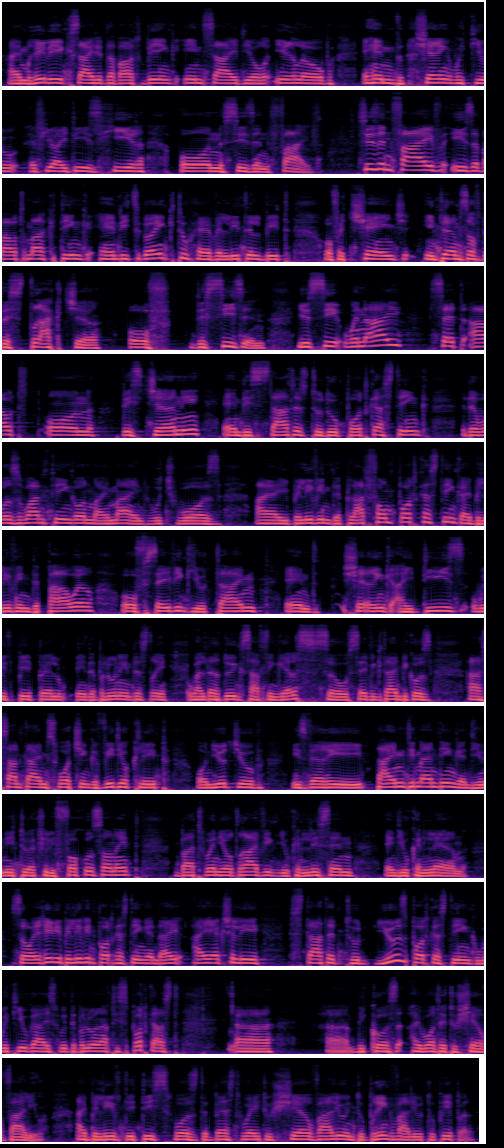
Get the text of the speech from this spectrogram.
I'm really excited about being inside your earlobe and sharing with you a few ideas here on season 5. Season 5 is about marketing and it's going to have a little bit of a change in terms of the structure of the season. You see, when I set out on this journey and started to do podcasting, there was one thing on my mind, which was I believe in the platform podcasting. I believe in the power of saving you time and sharing ideas with people in the balloon industry while they're doing something else. So saving time because uh, sometimes watching a video clip on YouTube is very time demanding and you need to actually focus on it. But when you're driving, you can listen and you can learn. So I really believe in podcasting and I, I actually started to use podcasting with you guys with the Balloon Artist podcast. Uh, uh, because I wanted to share value. I believed that this was the best way to share value and to bring value to people.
